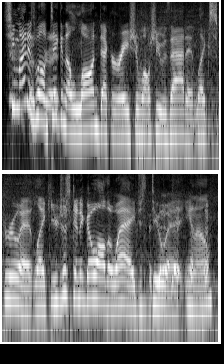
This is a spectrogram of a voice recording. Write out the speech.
she might as well have taken a lawn decoration while she was at it. Like, screw it. Like, you're just going to go all the way. Just do it, you know?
